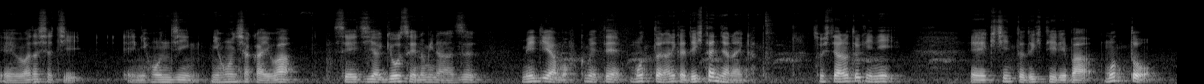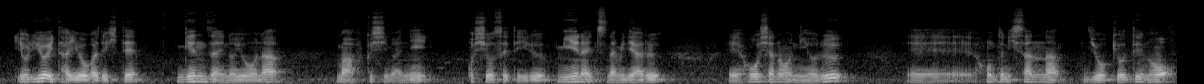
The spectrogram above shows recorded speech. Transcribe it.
えー、私たち日本人日本社会は政治や行政のみならずメディアも含めてもっと何かできたんじゃないかとそしてあの時に、えー、きちんとできていればもっとより良い対応ができて現在のような、まあ、福島に押し寄せている見えない津波である、えー、放射能による、えー、本当に悲惨な状況というのを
